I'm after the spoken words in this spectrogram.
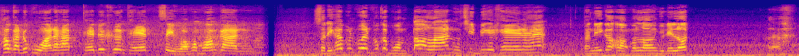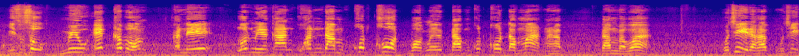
เท่ากันทุกหัวนะครับ เทสด้วยเครื่องเทส4หัวพร้อม ๆ กัน สวัสดีครับเพื่อนๆพบกับผมต้อร้านหัวฉีด BKK นะฮะ ตอนนี้ก็ออกมาลองอยู่ในรถอะไรวะ Isuzu m i l X ครับผม คันนี้รถมีอาการควันดำโคตรๆบอกเลยดำโคตรๆดำมากนะครับดำแบบว่าหัวฉีดนะครับหัวฉีด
